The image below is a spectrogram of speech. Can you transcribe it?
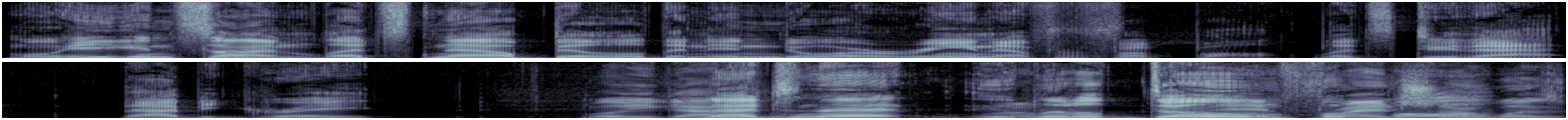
Mohegan Sun, let's now build an indoor arena for football. Let's do that. That'd be great. Well, you got Imagine that well, little dome football. Frenchler was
